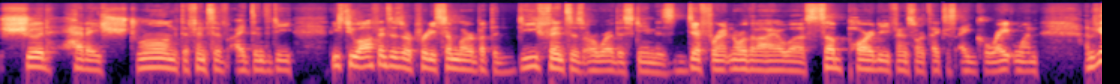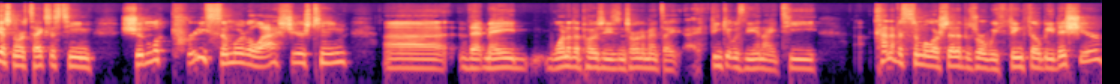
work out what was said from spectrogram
should have a strong defensive identity. These two offenses are pretty similar, but the defenses are where this game is different. Northern Iowa, subpar defense. North Texas, a great one. I think this North Texas team should look pretty similar to last year's team uh, that made one of the postseason tournaments. I, I think it was the NIT. Kind of a similar setup as where we think they'll be this year.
